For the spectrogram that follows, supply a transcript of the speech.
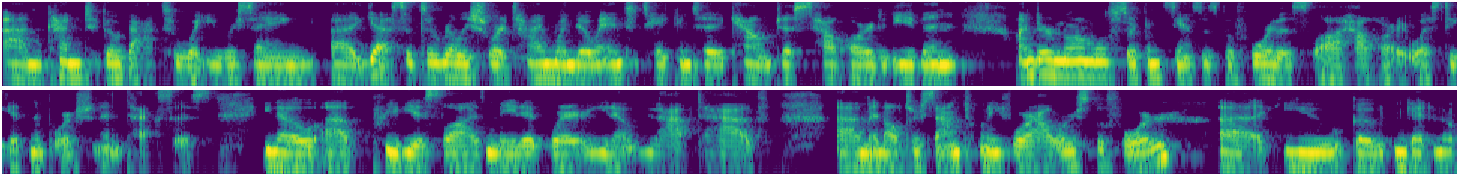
um, kind of to go back to what you were saying, uh, yes, it's a really short time window, and to take into account just how hard it even, under normal circumstances before this law, how hard it was to get an abortion in Texas. You know, uh, previous law has made it where you know you have to have um, an ultrasound 24 hours before uh, you go and get an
